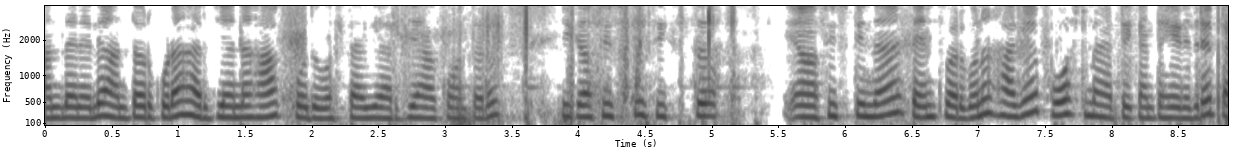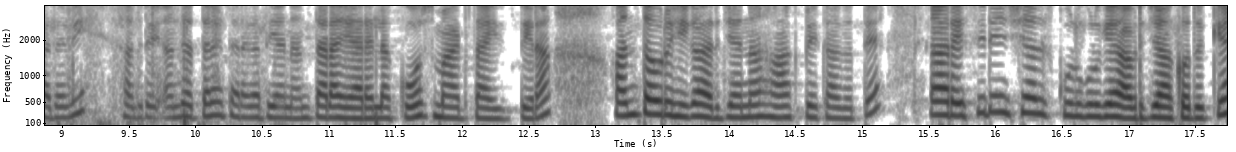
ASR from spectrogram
ಆನ್ಲೈನಲ್ಲಿ ಅಂಥವ್ರು ಕೂಡ ಅರ್ಜಿಯನ್ನು ಹಾಕ್ಬೋದು. ಹೊಸ್ದಾಗಿ ಅರ್ಜಿ ಹಾಕುವಂಥವ್ರು. ಈಗ ಫಿಫ್ತ್, ಸಿಕ್ಸ್ತ್ ಫಿಫ್ತಿಂದ ಟೆಂತ್ವರೆಗೂ ಹಾಗೆ ಪೋಸ್ಟ್ ಮ್ಯಾಟ್ರಿಕ್ ಅಂತ ಹೇಳಿದರೆ ಪದವಿ. ಅಂದರೆ ಅಂದರೆ ಹತ್ತನೇ ತರಗತಿಯ ನಂತರ ಯಾರೆಲ್ಲ ಕೋರ್ಸ್ ಮಾಡ್ತಾ ಇರ್ತೀರ, ಅಂಥವರು ಈಗ ಅರ್ಜಿಯನ್ನು ಹಾಕಬೇಕಾಗುತ್ತೆ. ರೆಸಿಡೆನ್ಷಿಯಲ್ ಸ್ಕೂಲ್ಗಳಿಗೆ ಅರ್ಜಿ ಹಾಕೋದಕ್ಕೆ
